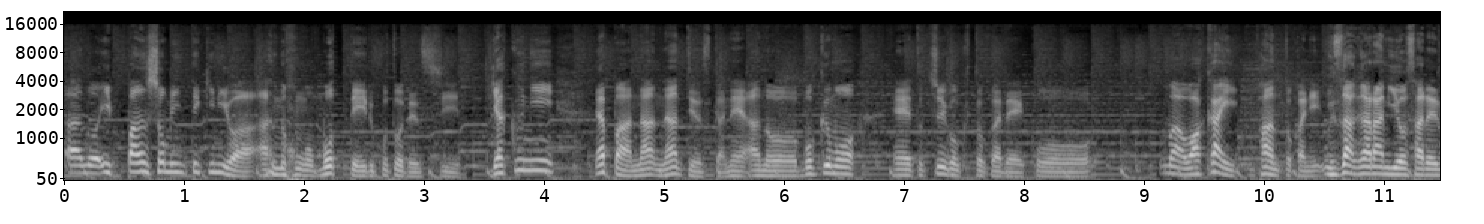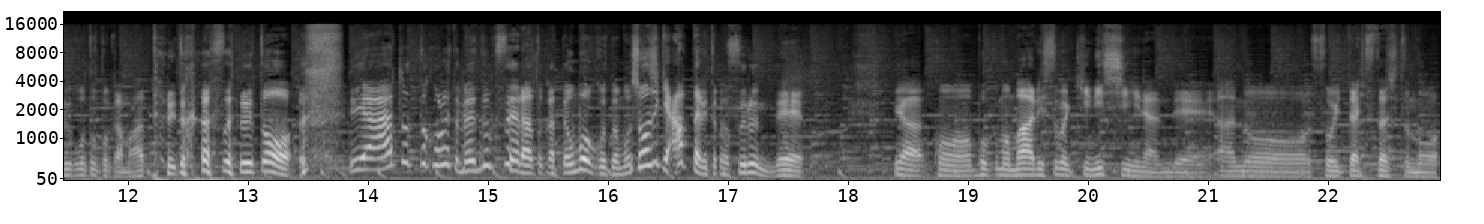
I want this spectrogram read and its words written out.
あの一般庶民的にはあの持っていることですし逆にやっぱななんていうんですかねあの僕も、えーと、中国とかでこうまあ、若いファンとかにうざがらみをされることとかもあったりとかすると、いやー、ちょっとこの人めんどくせえなとかって思うことも正直あったりとかするんで、いやこう僕も周りすごい気にしいなんで、あのー、そういった人たちとの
